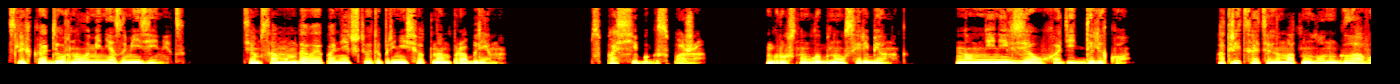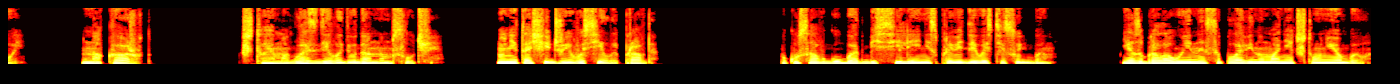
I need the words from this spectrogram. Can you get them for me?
слегка дернула меня за мизинец, тем самым давая понять, что это принесет нам проблемы. «Спасибо, госпожа», — грустно улыбнулся ребенок. «Но мне нельзя уходить далеко». Отрицательно мотнул он головой. «Накажут. Что я могла сделать в данном случае? Ну не тащить же его силой, правда? Покусав губы от бессилия и несправедливости судьбы, я забрала у Инессы половину монет, что у нее было,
